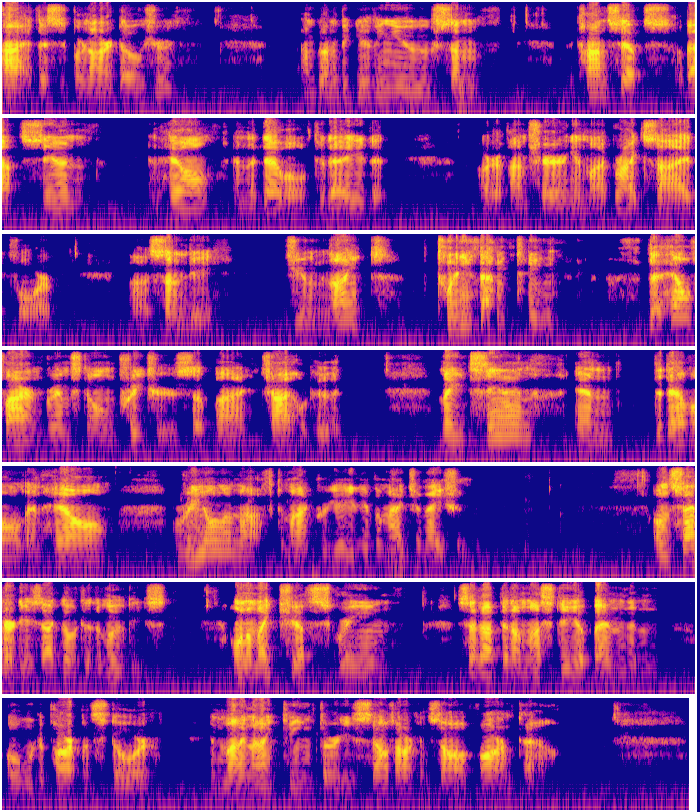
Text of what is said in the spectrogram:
Hi, this is Bernard Dozier. I'm going to be giving you some concepts about sin and hell and the devil today that are I'm sharing in my bright side for uh, Sunday, June 9th, 2019. The hellfire and brimstone preachers of my childhood made sin and the devil and hell real enough to my creative imagination. On Saturdays, I'd go to the movies on a makeshift screen set up in a musty, abandoned old department store in my 1930s South Arkansas farm town.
